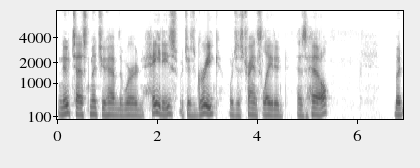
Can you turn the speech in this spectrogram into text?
New Testament, you have the word Hades, which is Greek, which is translated as hell. But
